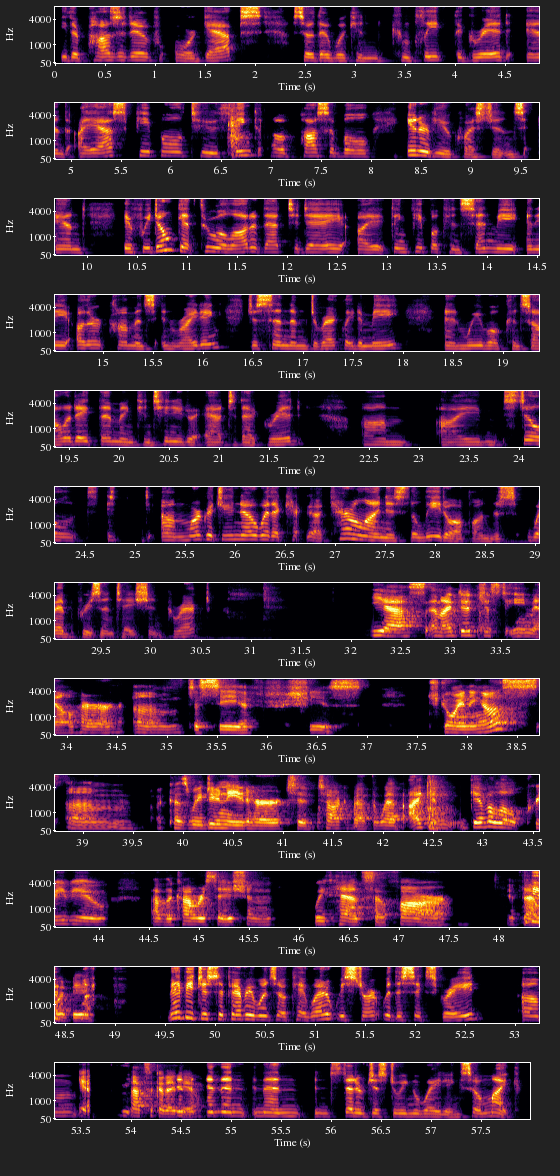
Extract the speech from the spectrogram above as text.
either positive or gaps so that we can complete the grid. And I ask people to think of possible interview questions. And if we don't get through a lot of that today, I think people can send me any other comments in writing. Just send them directly to me and we will consolidate them and continue to add to that grid. Um, I'm still, um, Margaret, do you know whether uh, Caroline is the lead off on this web presentation, correct? Yes, and I did just email her um, to see if she's joining us um, because we do need her to talk about the web. I can give a little preview of the conversation we've had so far, if that Maybe would be. Maybe just if everyone's okay, why don't we start with the sixth grade? Um, Yeah, That's a good idea. and then, and then instead of just doing a waiting. So Mike,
